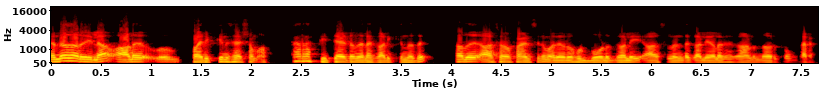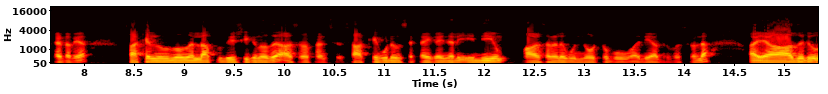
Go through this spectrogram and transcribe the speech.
എന്താണെന്ന് അറിയില്ല. ആൾ പരിക്കിന് ശേഷം അത്ര ഫിറ്റായിട്ട് നില കളിക്കുന്നത്. അത് ആഴ്സണൽ ഫാൻസിനും അതേപോലെ ഫുട്ബോൾ കളി ആഴ്സണലിന്റെ കളികളൊക്കെ കാണുന്നവർക്കും കറക്റ്റായിട്ട് അറിയാം. സാക്കയിൽ നിന്ന് തോന്നുന്നല്ല പ്രതീക്ഷിക്കുന്നത് ആഴ്സണൽ ഫാൻസ് സാക്കയും കൂടി ഒന്ന് സെറ്റായി കഴിഞ്ഞാൽ ഇനിയും ആഴ്സണൽ മുന്നോട്ട് പോകും അതിൽ യാതൊരു പ്രശ്നമില്ല യാതൊരു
